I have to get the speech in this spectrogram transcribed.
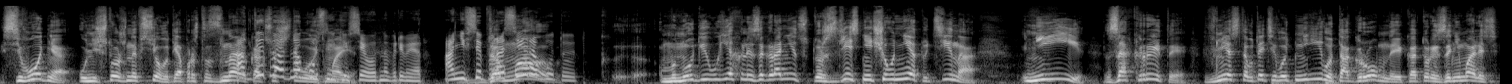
Сегодня уничтожено все. Вот я просто знаю, А где как твои существуют однокурсники мои. все, вот, например? Они все Да России мало. работают? Многие уехали за границу, потому что здесь ничего нету, Тина. НИИ закрыты. Вместо вот эти вот НИИ вот огромные, которые занимались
